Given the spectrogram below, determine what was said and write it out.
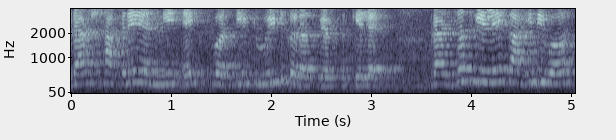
राज ठाकरे यांनी एक्सवरती ट्विट करत व्यक्त केलंय. राज्यात गेले काही दिवस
